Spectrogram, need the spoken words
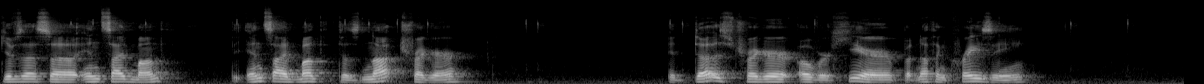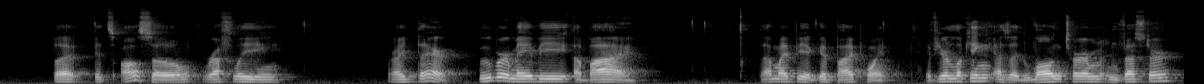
Gives us an inside month. The inside month does not trigger. It does trigger over here, but nothing crazy but it's also roughly right there. Uber may be a buy. That might be a good buy point. If you're looking as a long-term investor,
